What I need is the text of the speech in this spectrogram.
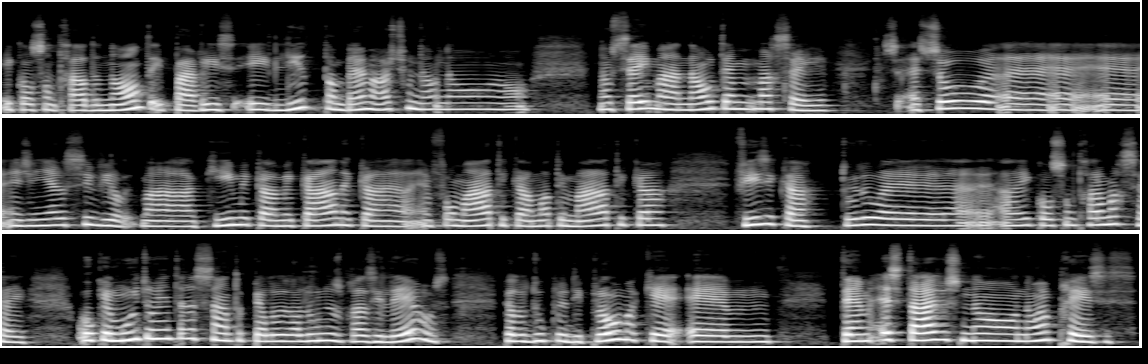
École Centrale de Nantes e Paris e Lille também, acho, não, não, não, sei, mas não tem Marseille. Sou é, é, engenheiro civil, mas química, mecânica, informática, matemática, física, tudo é a École Centrale Marseille. O que é muito interessante pelos alunos brasileiros, pelo duplo diploma, que é tem estágios no, empresas.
